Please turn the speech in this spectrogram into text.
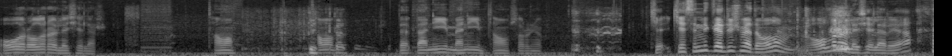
Olur olur öyle şeyler. Tamam. Tamam. Dikkatli olun. Be- ben iyiyim ben iyiyim tamam sorun yok. Ke- kesinlikle düşmedim oğlum. Olur öyle şeyler ya.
